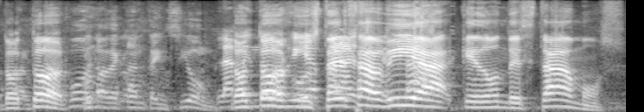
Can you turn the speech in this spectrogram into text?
Doctor, forma de contención. Doctor, usted sabía que donde estamos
